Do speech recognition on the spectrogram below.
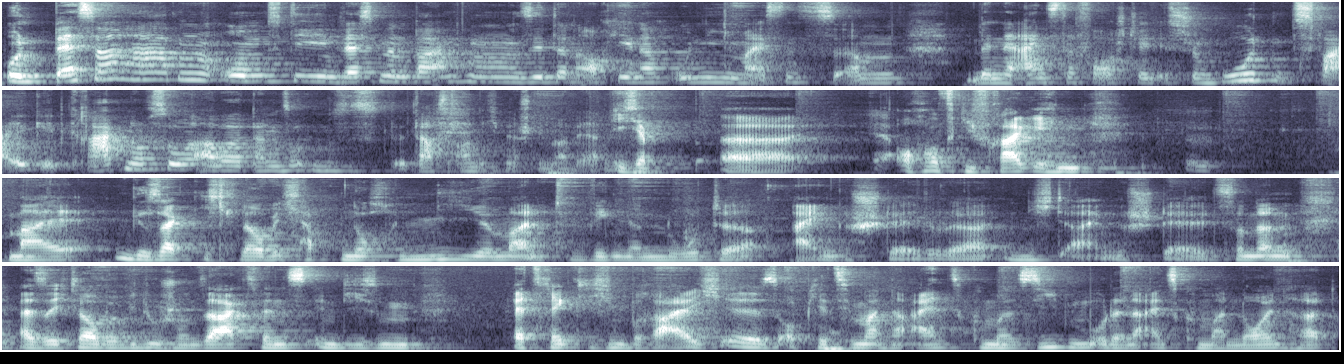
und besser haben und die Investmentbanken sind dann auch je nach Uni meistens, ähm, wenn eine 1 davor steht, ist schon gut, ein 2 geht gerade noch so, aber dann so, darf es auch nicht mehr schlimmer werden. Ich habe äh, auch auf die Frage hin, mal gesagt, ich glaube, ich habe noch nie jemand wegen der Note eingestellt oder nicht eingestellt, sondern, also ich glaube, wie du schon sagst, wenn es in diesem erträglichen Bereich ist, ob jetzt jemand eine 1,7 oder eine 1,9 hat,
